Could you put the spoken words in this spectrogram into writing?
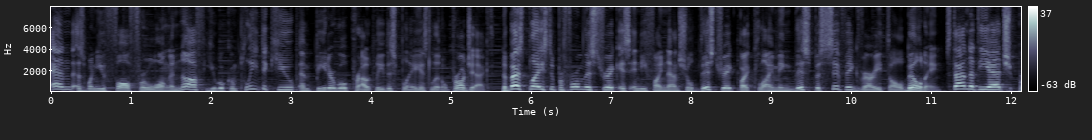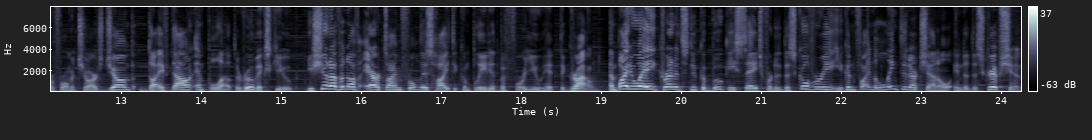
end as when you fall for long enough, you will complete the cube and Peter will proudly display his little project. The best place to perform this trick is in the financial district by climbing this specific very tall building. Stand at the edge, perform a charge jump, dive down and pull out the Rubik's Cube. You should have enough airtime from this height to complete it before you hit the ground. And by the way, credits to Kabuki Sage for the discovery, you can find a link to their channel in the description.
